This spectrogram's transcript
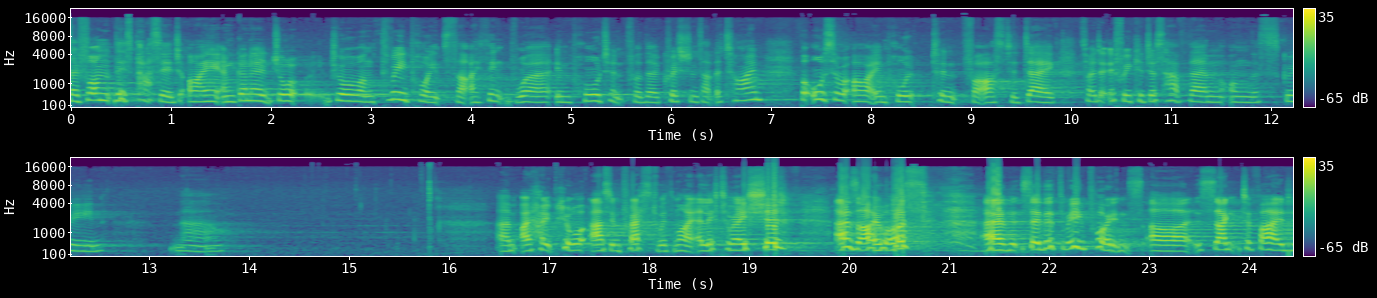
So, from this passage, I am going to draw, draw on three points that I think were important for the Christians at the time, but also are important for us today. So, I don't know if we could just have them on the screen now. Um, I hope you're as impressed with my alliteration as I was. Um, so, the three points are sanctified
